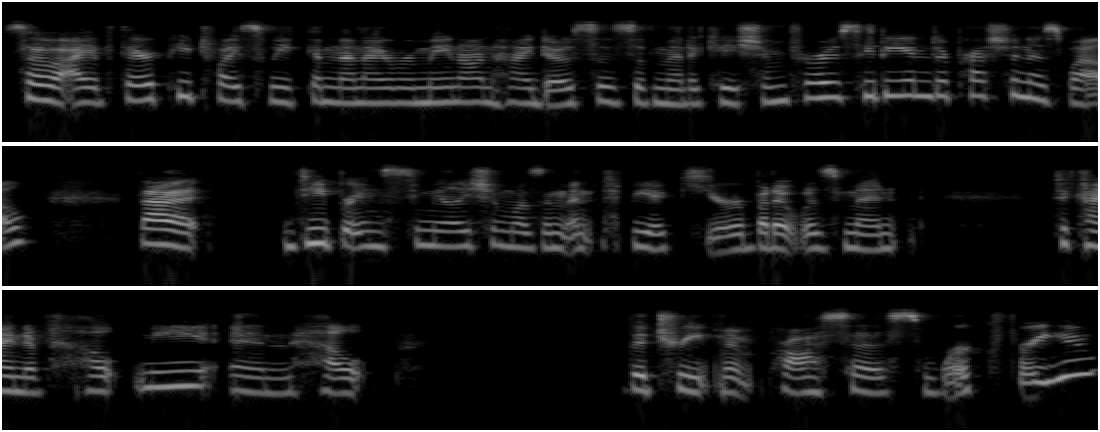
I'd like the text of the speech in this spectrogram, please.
So I have therapy twice a week, and then I remain on high doses of medication for OCD and depression as well. That deep brain stimulation wasn't meant to be a cure, but it was meant to kind of help me and help the treatment process work for you,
